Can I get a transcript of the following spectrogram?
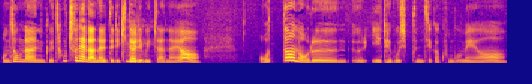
엄청난 그 청춘의 나날들이 기다리고 음. 있잖아요. 어떤 어른이 되고 싶은지가 궁금해요.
